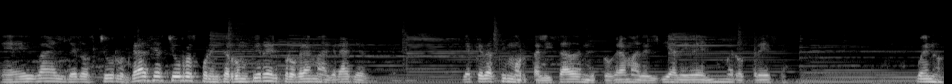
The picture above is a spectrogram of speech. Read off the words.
ahí va el de los churros. Gracias churros por interrumpir el programa, gracias. Ya quedaste inmortalizado en el programa del día de hoy, el número 13. Bueno,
